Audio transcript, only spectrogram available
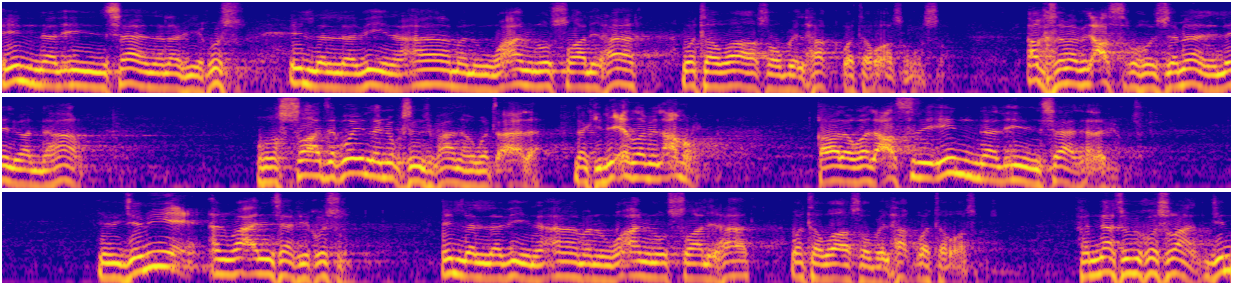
إن الإنسان لفي خسر إلا الذين آمنوا وعملوا الصالحات وتواصوا بالحق وتواصوا بالصبر أقسم بالعصر وهو الزمان الليل والنهار. هو الصادق وإن لم يقسم سبحانه وتعالى لكن لعظم الأمر. قال والعصر إن الإنسان لفي خسر. يعني جميع أنواع الإنسان في خسر. إلا الذين آمنوا وعملوا الصالحات وتواصوا بالحق وتواصوا فالناس بخسران جن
